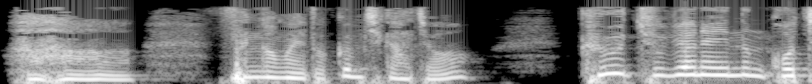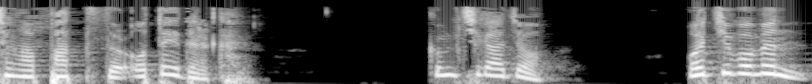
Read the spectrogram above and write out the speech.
하하, 생각만 해도 끔찍하죠. 그 주변에 있는 고층 아파트들 어떻게 될까요? 끔찍하죠. 어찌 보면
